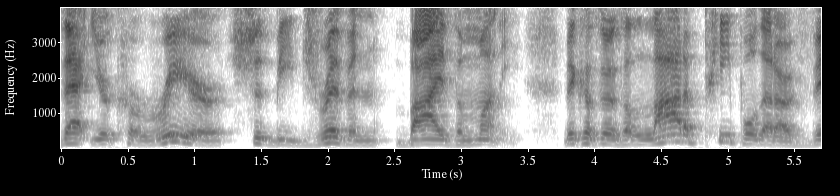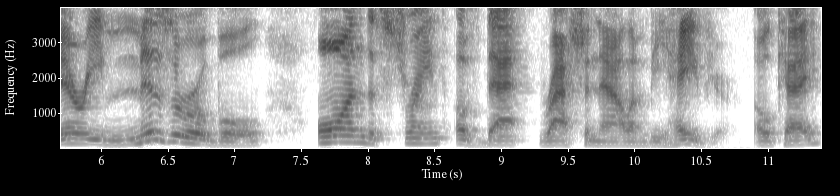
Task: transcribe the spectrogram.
that your career should be driven by the money because there's a lot of people that are very miserable on the strength of that rationale and behavior. Okay.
